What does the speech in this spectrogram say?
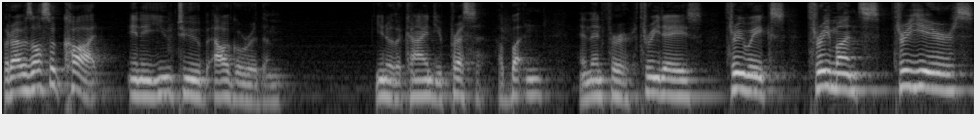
But I was also caught in a YouTube algorithm. You know, the kind you press a button and then for three days, three weeks, three months, three years,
